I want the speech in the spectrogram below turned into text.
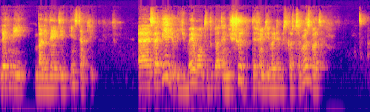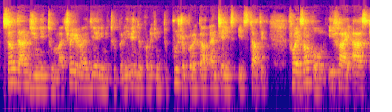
let me validate it instantly. And it's like, yeah, you, you may want to do that and you should definitely validate with customers, but sometimes you need to mature your idea, you need to believe in the product, you need to push the product out until it's, started. For example, if I ask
